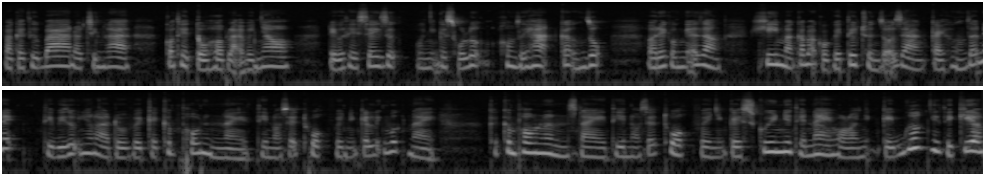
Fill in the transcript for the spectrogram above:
Và cái thứ ba đó chính là có thể tổ hợp lại với nhau để có thể xây dựng những cái số lượng không giới hạn các ứng dụng. Ở đây có nghĩa rằng khi mà các bạn có cái tiêu chuẩn rõ ràng, cái hướng dẫn ấy, thì ví dụ như là đối với cái component này thì nó sẽ thuộc về những cái lĩnh vực này. Cái components này thì nó sẽ thuộc về những cái screen như thế này hoặc là những cái bước như thế kia.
